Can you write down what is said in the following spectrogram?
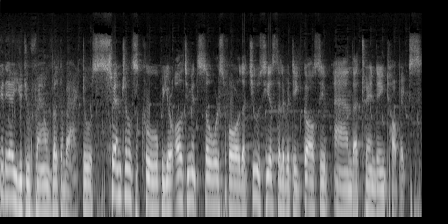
Hey there YouTube fam, welcome back to Central Scoop, your ultimate source for the juiciest celebrity gossip and the trending topics.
